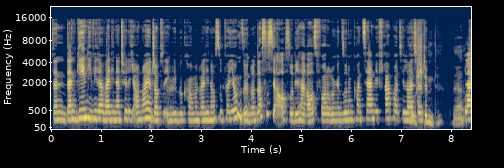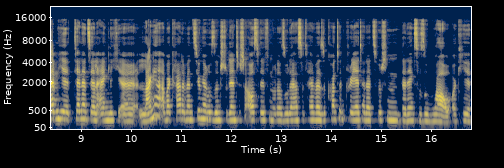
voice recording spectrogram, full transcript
dann, dann gehen die wieder, weil die natürlich auch neue Jobs irgendwie bekommen und weil die noch super jung sind. Und das ist ja auch so die Herausforderung in so einem Konzern wie Fraport. Die Leute oh, ja. bleiben hier tendenziell eigentlich äh, lange, aber gerade wenn es Jüngere sind, studentische Aushilfen oder so, da hast du teilweise Content Creator dazwischen, da denkst du so, wow, okay,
